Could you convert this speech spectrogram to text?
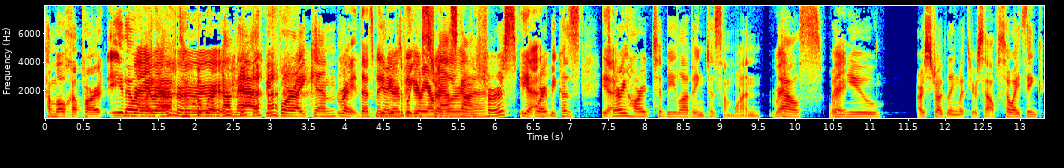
kamocha part. You know, Right, I right, have to right, work right. on that before I can. right. That's You, know, maybe you have to put your air mask on now. first Yeah. before because it's very hard to be loving to someone Right. else when Right. you are struggling with yourself. So I think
